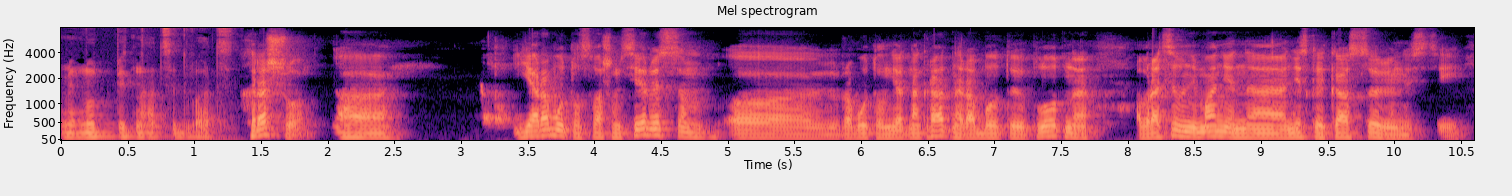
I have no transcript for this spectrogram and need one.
минут 15-20. Хорошо. А, я работал с вашим сервисом, а, работал неоднократно, работаю плотно обратил внимание на несколько особенностей.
